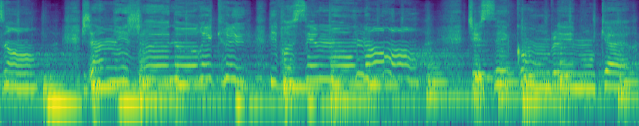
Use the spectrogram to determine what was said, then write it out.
Jamais je n'aurais cru vivre ces moments. Tu sais combler mon cœur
